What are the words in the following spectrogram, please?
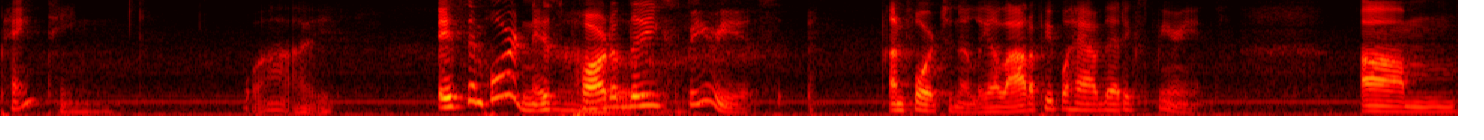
painting. Why? It's important. It's part of the experience. Unfortunately, a lot of people have that experience. Um,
